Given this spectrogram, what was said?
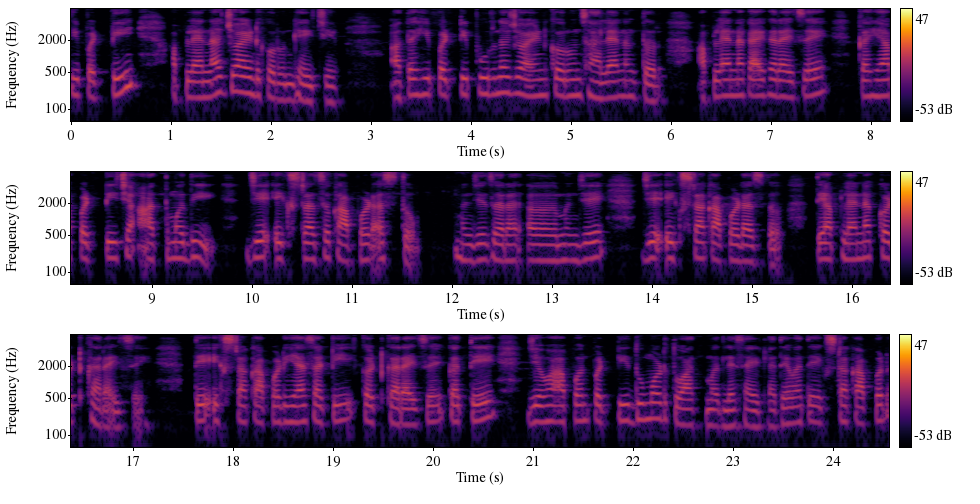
ती पट्टी आपल्याला जॉईंट करून घ्यायची. आता ही पट्टी पूर्ण जॉईंट करून झाल्यानंतर आपल्याला काय करायचं आहे का ह्या पट्टीच्या आतमध्ये जे एक्स्ट्राचं कापड असतं म्हणजे जरा म्हणजे जे एक्स्ट्रा कापड असतं ते आपल्याला कट करायचं आहे ते एक्स्ट्रा कापड ह्यासाठी कट करायचं आहे का ते जेव्हा आपण पट्टी दुमडतो आतमधल्या साईडला तेव्हा ते एक्स्ट्रा कापड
